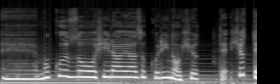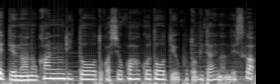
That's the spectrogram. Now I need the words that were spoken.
えー、木造平屋造りのヒュッテヒュッテっていうのはあの管理棟とか宿泊棟ということみたいなんですが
